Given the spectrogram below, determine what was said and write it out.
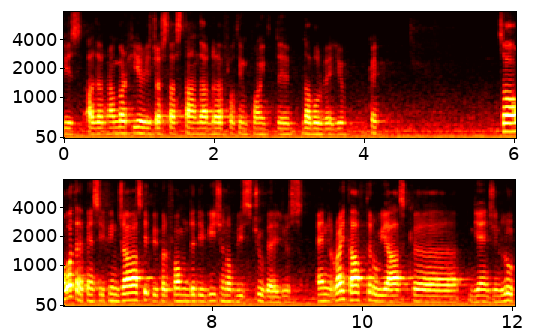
this other number here is just a standard uh, floating point, the double value, okay? So what happens if in JavaScript we perform the division of these two values, and right after we ask uh, the engine, look,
